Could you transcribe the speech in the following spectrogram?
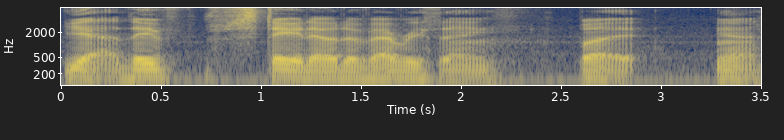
Yeah, they've stayed out of everything, but yeah.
